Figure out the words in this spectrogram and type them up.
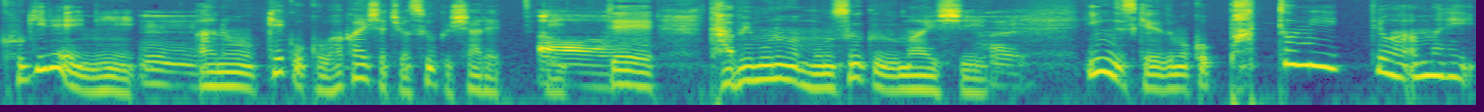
小綺麗に、うん、あの結構こう若い人たちがすごくしゃれていて食べ物がものすごくうまいし、はい、いいんですけれどもこうパッと見ではあんまり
